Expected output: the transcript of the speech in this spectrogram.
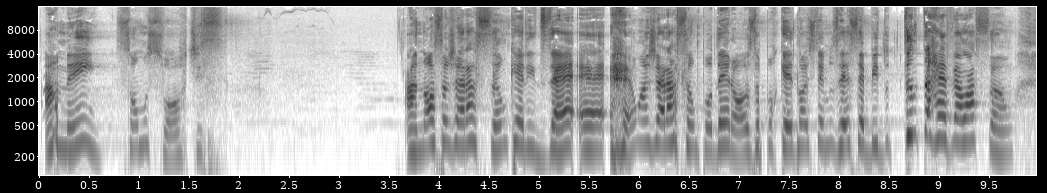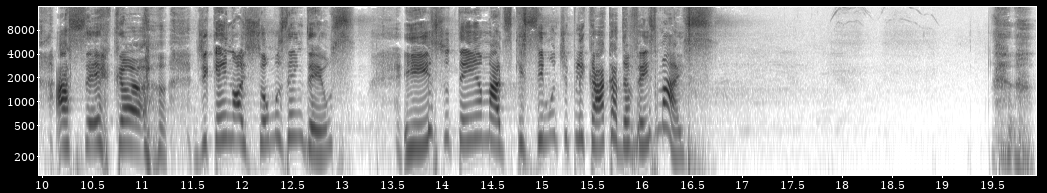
Amém? Somos fortes. A nossa geração, queridos, é, é, é, uma geração poderosa, porque nós temos recebido tanta revelação acerca de quem nós somos em Deus. E isso tem, amados, que se multiplicar cada vez mais.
